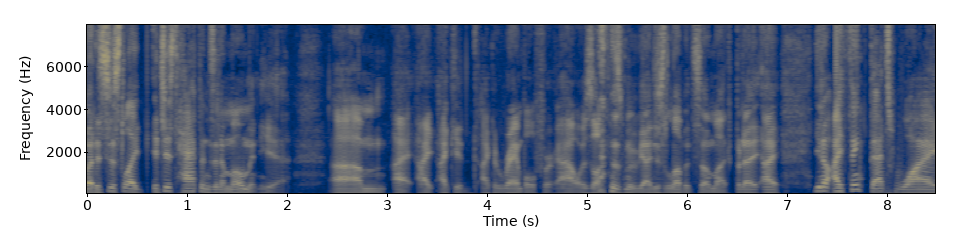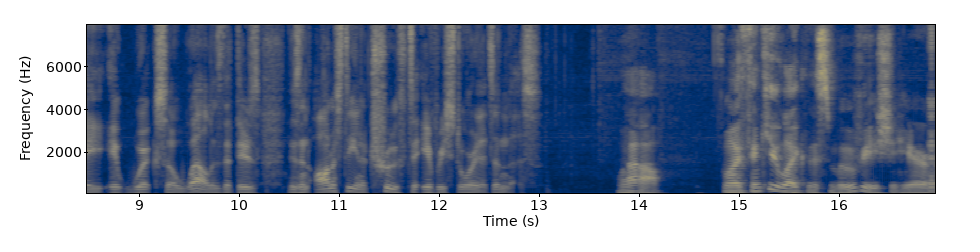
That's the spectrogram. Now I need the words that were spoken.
But it's just like it just happens in a moment here um, I, I, I could I could ramble for hours on this movie. I just love it so much. But I, I you know I think that's why it works so well is that there's there's an honesty and a truth to every story that's in this. Wow. Well, I think you like this movie, Shahir.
